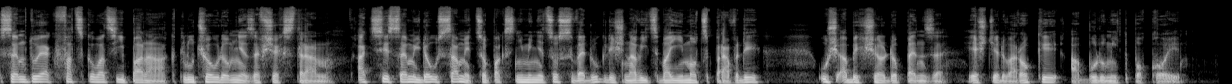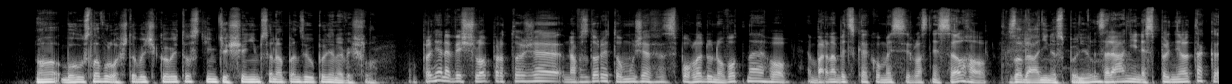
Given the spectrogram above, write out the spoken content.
Jsem tu jak fackovací panák, tlučou do mě ze všech stran. Ať si sem jdou sami, co pak s nimi něco svedu, když navíc mají moc pravdy – už abych šel do penze. Ještě dva roky a budu mít pokoj. No a Bohuslavu Laštovičkovi to s tím těšením se na penzi úplně nevyšlo. Úplně nevyšlo, protože navzdory tomu, že z pohledu novotného Barnabické komisi vlastně selhal. Zadání nesplnil. Zadání nesplnil, tak eh,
